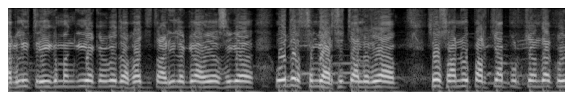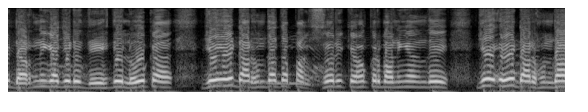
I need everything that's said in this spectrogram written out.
ਅਗਲੀ ਤਰੀਕ ਮੰਗੀ ਹੈ, ਕਿਉਂਕਿ ਦਫਾ 44 ਲੱਗਾ ਹੋਇਆ ਸੀਗਾ, ਉਧਰ ਸੰਘਰਸ਼ ਚੱਲ ਰਿਹਾ। ਸੋ ਸਾਨੂੰ ਪਰਚਾ ਪੁਰਚਾਂ ਦਾ ਕੋਈ ਡਰ ਨਹੀਂਗਾ, ਜਿਹੜੇ ਦੇਸ਼ ਦੇ ਲੋਕ ਆ। ਜੇ ਇਹ ਡਰ ਹੁੰਦਾ ਤਾਂ ਭਗਤ ਸਿੰਘ ਕਿਉਂ ਕੁਰਬਾਨੀਆਂ ਦਿੰਦੇ? ਜੇ ਇਹ ਡਰ ਹੁੰਦਾ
